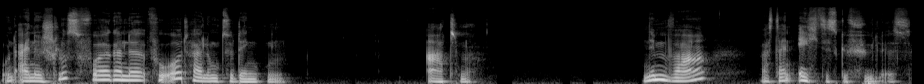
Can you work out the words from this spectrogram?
und eine schlussfolgernde Verurteilung zu denken, atme. Nimm wahr, was dein echtes Gefühl ist.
